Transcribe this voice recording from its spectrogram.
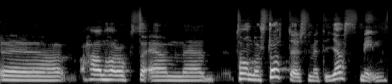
eh, han har också en eh, tonårsdotter som heter Jasmin.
